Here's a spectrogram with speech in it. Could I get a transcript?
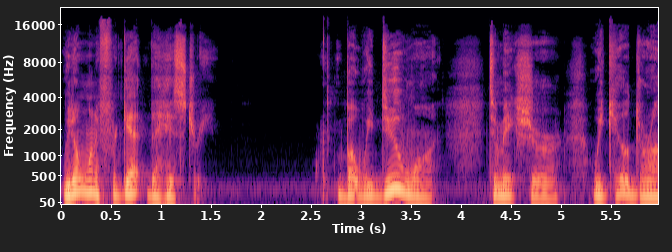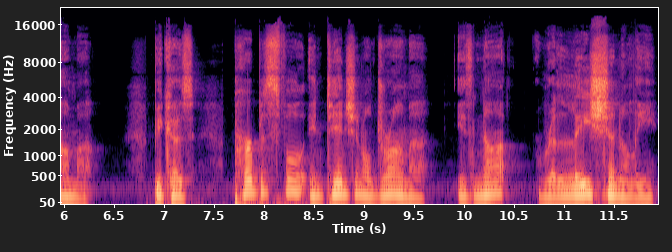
We don't want to forget the history, but we do want to make sure we kill drama because purposeful, intentional drama is not relationally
